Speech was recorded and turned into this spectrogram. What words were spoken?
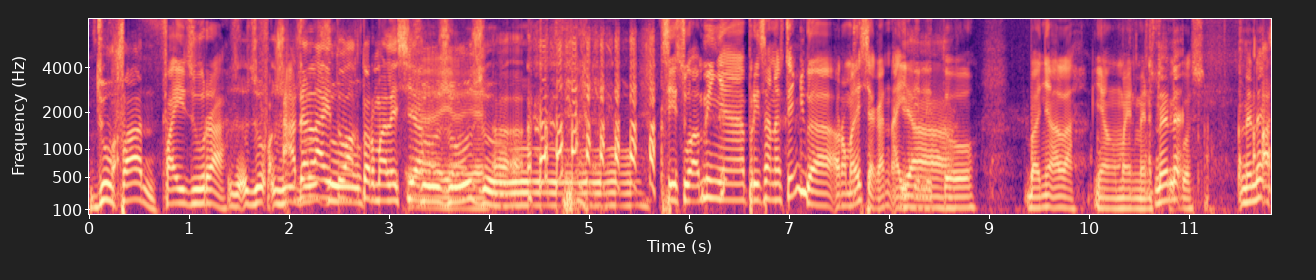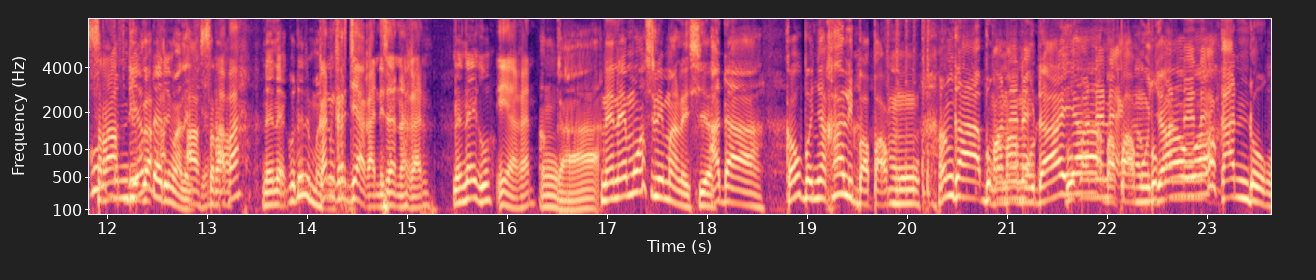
Juvan. Faizura. Zu- zu- Adalah itu aktor Malaysia Zu- zu- zu. Si suaminya Prisa Nasution juga orang Malaysia kan? Aidil Ya. itu. Banyak lah yang main-main Nenek Boss. Nenekku Asraf juga. dari Malaysia. Asraf. Apa? Nenekku dari Malaysia. Kan kerja kan di sana kan? Nenekku? Iya kan? Enggak. Nenekmu asli Malaysia Ada. Kau banyak kali bapakmu Enggak, bukan Mamamu nenek. Daya, bukan nenek, bapakmu bukan Jawa. nenek kandung.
